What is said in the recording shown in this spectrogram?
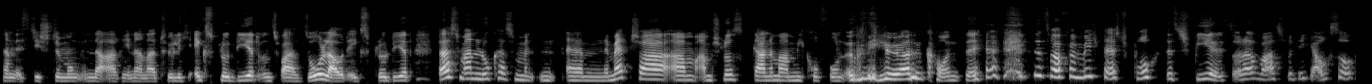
dann ist die Stimmung in der Arena natürlich explodiert und zwar so laut explodiert, dass man Lukas ähm, Nemetscher ähm, am Schluss gar nicht mal am Mikrofon irgendwie hören konnte. Das war für mich der Spruch des Spiels, oder? War es für dich auch so?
